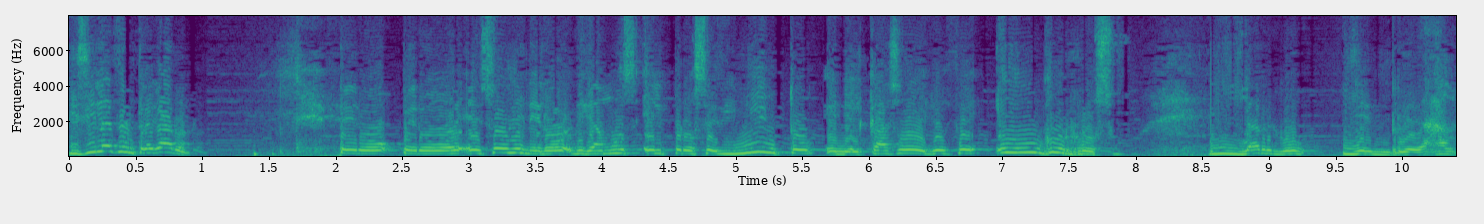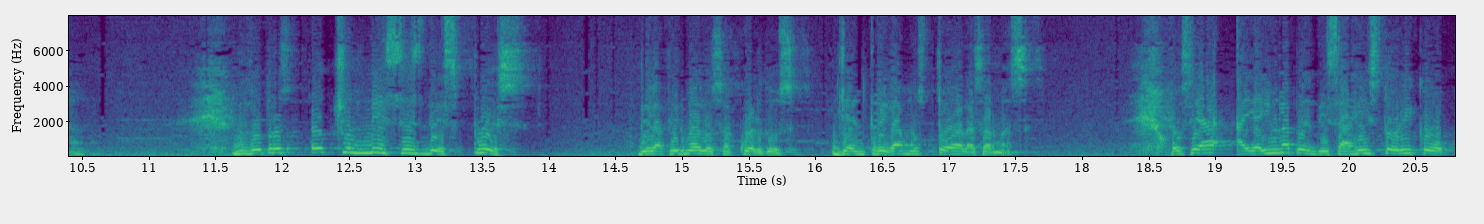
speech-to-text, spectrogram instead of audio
Y sí las entregaron, pero, pero eso generó, digamos, el procedimiento en el caso de ellos fue engorroso, largo y enredado. Nosotros ocho meses después de la firma de los acuerdos ya entregamos todas las armas. O sea, ahí hay un aprendizaje histórico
